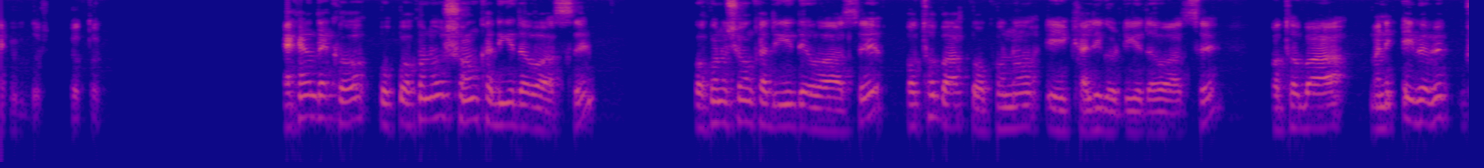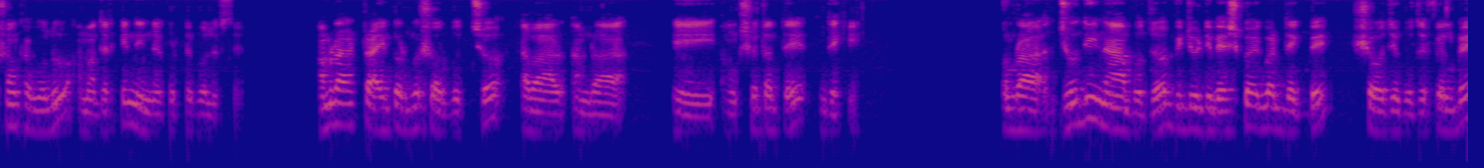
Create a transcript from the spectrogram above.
একক দশমিক এখানে দেখো কখনো সংখ্যা দিয়ে দেওয়া আছে, কখনো সংখ্যা দিয়ে দেওয়া আছে, অথবা কখনো এই খালিঘর দিয়ে দেওয়া আছে অথবা মানে এইভাবে সংখ্যাগুলো আমাদেরকে নির্ণয় করতে বলেছে। আমরা ট্রাই করব সর্বোচ্চ, আবার আমরা এই অংশটাতে দেখি। তোমরা যদি না বোঝো, ভিডিওটি বেশ কয়েকবার দেখবে, সহজে বুঝে ফেলবে,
